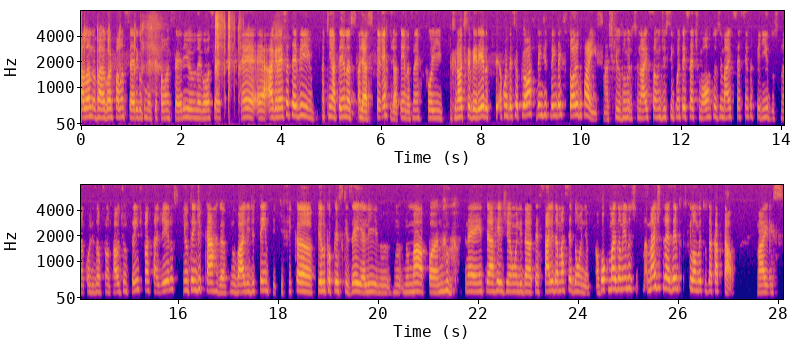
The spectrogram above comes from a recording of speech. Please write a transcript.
Falando, agora falando sério, que eu comecei falando sério o negócio é, é, é, A Grécia teve, aqui em Atenas, aliás, perto de Atenas, né? Foi no final de fevereiro, te- aconteceu o pior acidente de trem da história do país. Acho que os números finais são de 57 mortos e mais de 60 feridos na colisão frontal de um trem de passageiros e um trem de carga no Vale de Tempe, que fica, pelo que eu pesquisei ali no, no, no mapa, no- né, entre a região ali da Tessália e da Macedônia. Um pouco mais ou menos, mais de 300 quilômetros da capital. Mas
